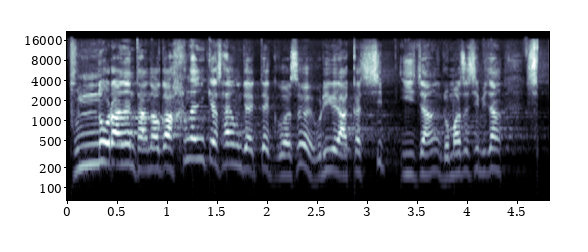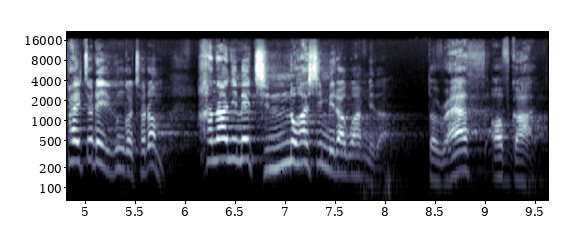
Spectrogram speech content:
분노라는 단어가 하나님께 사용될 때 그것을 우리가 아까 12장 로마서 12장 18절에 읽은 것처럼 하나님의 진노하심이라고 합니다. The wrath of God.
